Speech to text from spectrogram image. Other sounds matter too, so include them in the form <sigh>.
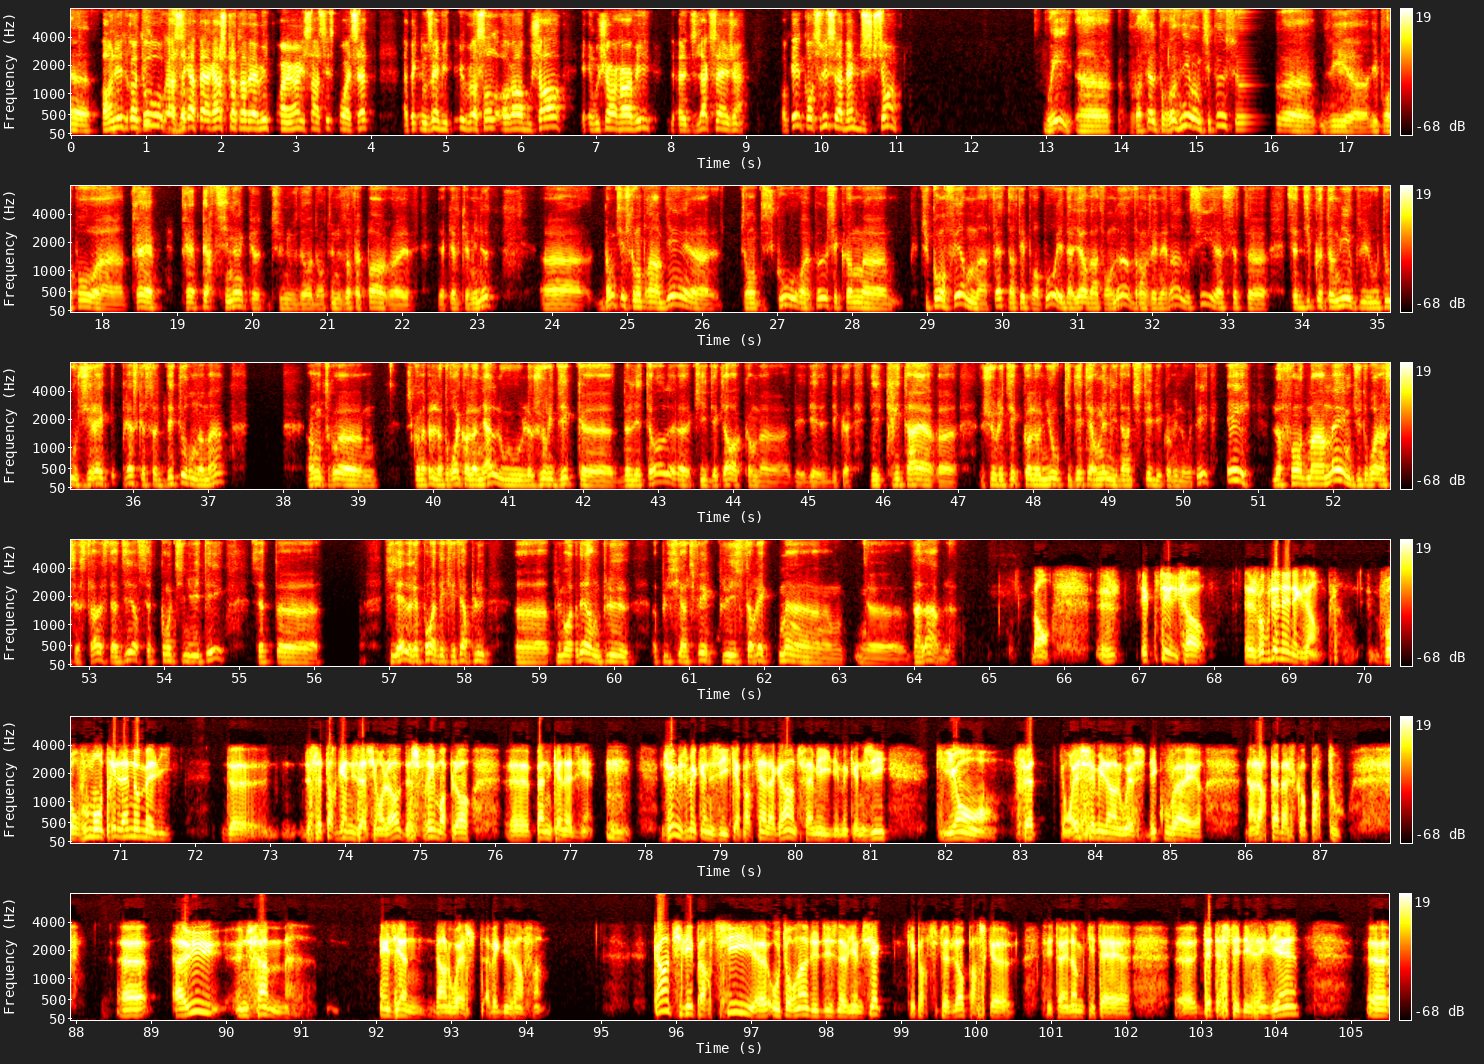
Euh, On est de retour à CFRH 88.1 et 106.7 avec nos invités Russell Aurore Bouchard et Richard Harvey du Lac Saint-Jean. OK, continue sur la même discussion. Oui, euh, Russell, pour revenir un petit peu sur euh, les, propos très, très pertinents que tu nous, dont tu nous as fait part il y a quelques minutes. donc, si je comprends bien, ton discours un peu, c'est comme tu confirmes, en fait, dans tes propos, et d'ailleurs dans ton œuvre en général aussi, hein, cette, euh, cette dichotomie, ou plutôt, je dirais presque ce détournement entre euh, ce qu'on appelle le droit colonial ou le juridique euh, de l'État, qui déclare comme des, des, des, critères juridiques coloniaux qui déterminent l'identité des communautés, et le fondement même du droit ancestral, c'est-à-dire cette continuité, cette, qui, elle, répond à des critères plus plus moderne, plus, scientifique, plus historiquement euh, valable? Bon, euh, écoutez, Richard, je vais vous donner un exemple pour vous montrer l'anomalie de, de, cette organisation-là, de ce frame-up-là pan-canadien. <clears throat> James Mackenzie, qui appartient à la grande famille des Mackenzie, qui ont fait, qui ont essaimé dans l'Ouest, découvert, dans l'Arthabasca, partout, euh, a eu une femme indienne dans l'Ouest avec des enfants. Quand il est parti euh, au tournant du 19e siècle, qui est parti de là parce que c'est un homme qui était euh, détesté des Indiens,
